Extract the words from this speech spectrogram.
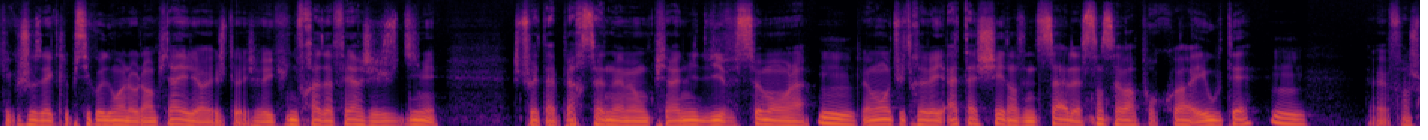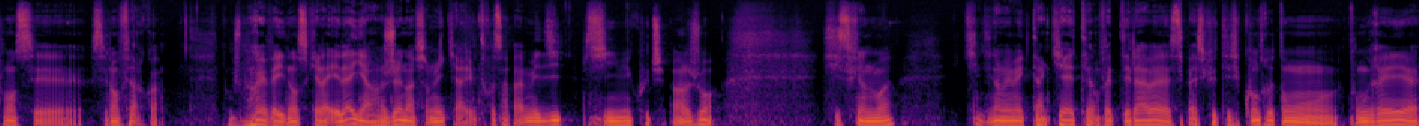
quelque chose avec le psychodon à l'Olympia et euh, je- j'avais qu'une phrase à faire. J'ai juste dit, mais je souhaite à personne, même à mon pire ennemi, de vivre ce moment-là. Hmm. Le moment où tu te réveilles attaché dans une salle sans savoir pourquoi et où t'es, Hmm. euh, franchement, c'est l'enfer, quoi. Donc je me réveille dans ce cas-là. Et là, il y a un jeune infirmier qui arrive, trop sympa, Mehdi, s'il m'écoute, je sais pas, un jour, s'il se souvient de moi, qui me dit Non, mais mec, t'inquiète, en fait, t'es là, c'est parce que t'es contre ton, ton gré, euh,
